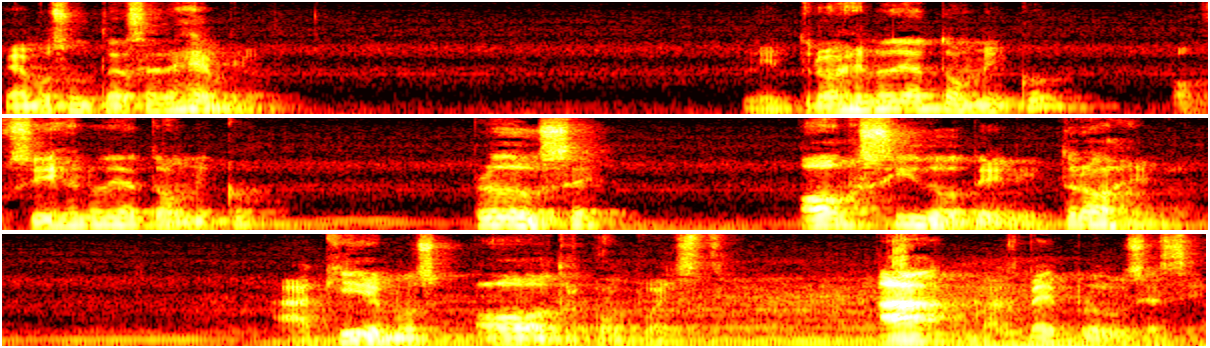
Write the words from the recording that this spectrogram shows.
Veamos un tercer ejemplo. Nitrógeno diatómico, oxígeno diatómico, produce óxido de nitrógeno Aquí vemos otro compuesto. A más B produce C.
